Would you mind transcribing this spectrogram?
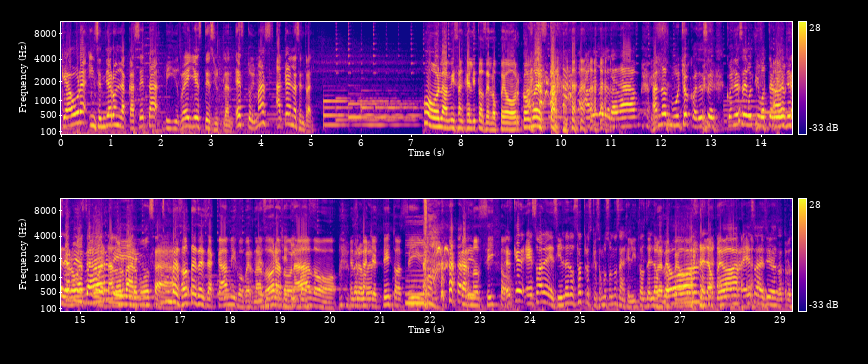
que ahora incendiaron la caseta Virreyes de Ciutlán. Esto y más acá en la central. Hola, mis angelitos de lo peor, ¿cómo están? Amigo de andas mucho con ese, con ese último término que le robaste al gobernador Barbosa. Un besote desde acá, mi gobernador adorado. En su cachetito así, mm. carnosito. Es que eso ha de decir de nosotros que somos unos angelitos de lo, peor, de lo peor. Eso ha de decir de nosotros.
